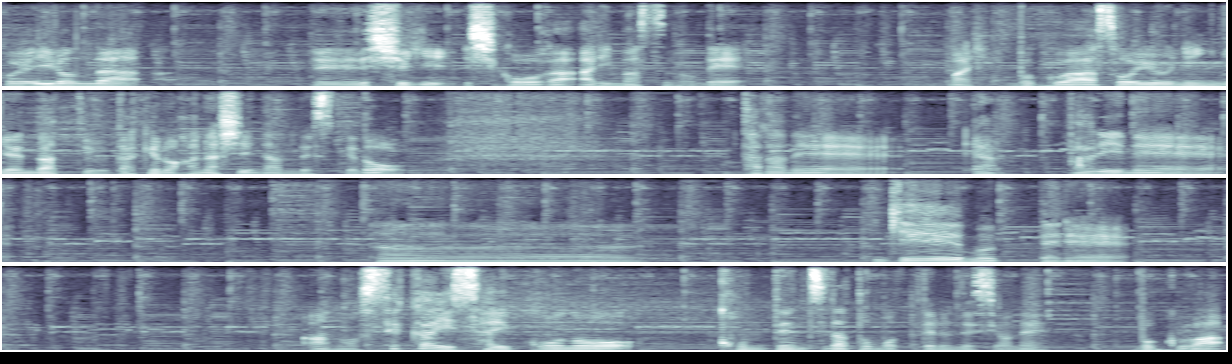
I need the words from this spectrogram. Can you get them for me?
これいろんな、えー、主義、思考がありますので、まあ、僕はそういう人間だっていうだけの話なんですけど、ただね、やっぱりね、うーん、ゲームってね、あの、世界最高のコンテンツだと思ってるんですよね、僕は。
